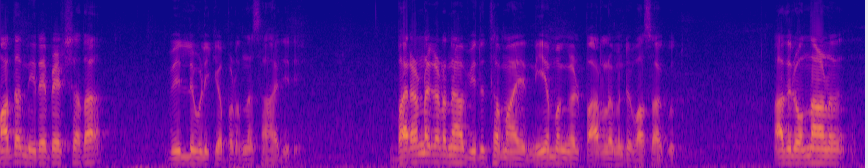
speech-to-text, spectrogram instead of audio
മതനിരപേക്ഷത വെല്ലുവിളിക്കപ്പെടുന്ന സാഹചര്യം. ഭരണഘടനാ വിരുദ്ധമായ നിയമങ്ങൾ പാർലമെന്റ് പാസാക്കുന്നു. അതിലൊന്നാണ്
